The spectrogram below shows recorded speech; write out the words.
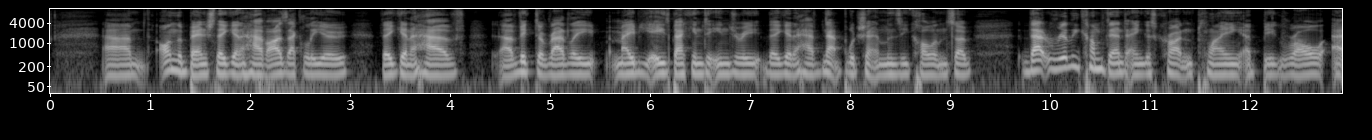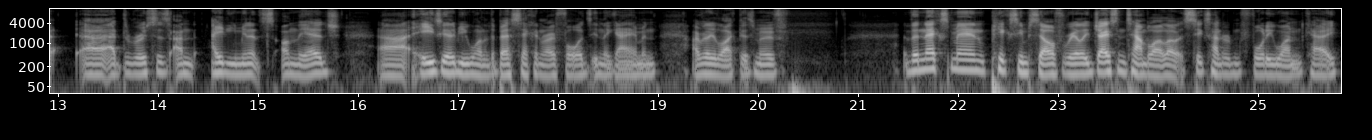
Um, on the bench, they're going to have Isaac Liu. They're going to have uh, Victor Radley, maybe ease back into injury. They're going to have Nat Butcher and Lindsay Collins. So that really comes down to Angus Crichton playing a big role at uh, at the Roosters and 80 minutes on the edge. Uh, he's going to be one of the best second row forwards in the game, and I really like this move. The next man picks himself, really. Jason Taumalolo at 641k.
